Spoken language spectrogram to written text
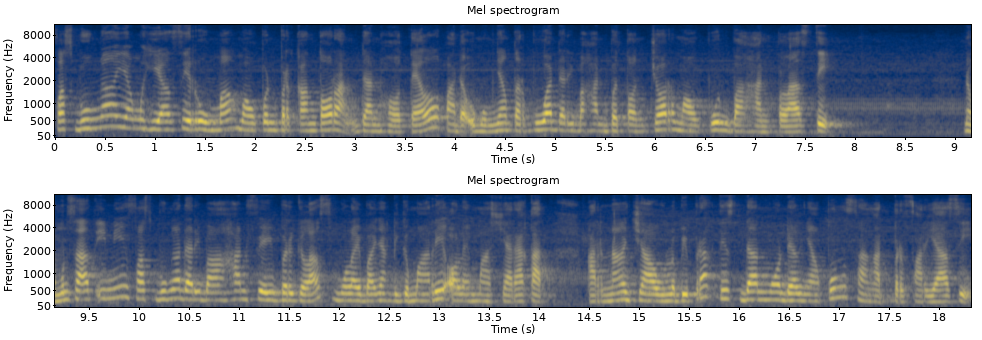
Vas bunga yang menghiasi rumah maupun perkantoran dan hotel pada umumnya terbuat dari bahan beton cor maupun bahan plastik. Namun saat ini vas bunga dari bahan fiberglass mulai banyak digemari oleh masyarakat karena jauh lebih praktis dan modelnya pun sangat bervariasi.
